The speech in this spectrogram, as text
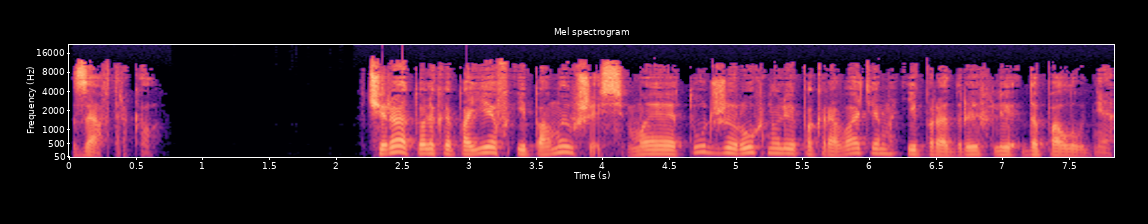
завтракал. Вчера, только поев и помывшись, мы тут же рухнули по кроватям и продрыхли до полудня.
